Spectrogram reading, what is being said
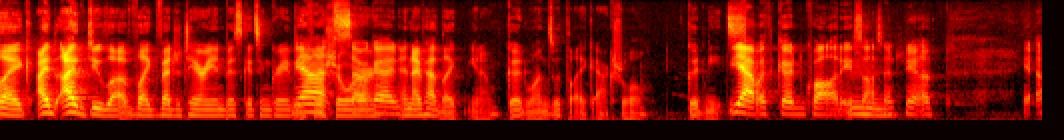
like I I do love like vegetarian biscuits and gravy Yeah, for it's so sure. good. And I've had like, you know, good ones with like actual good meats. Yeah, with good quality Mm-hmm. sausage. Yeah. Yeah.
